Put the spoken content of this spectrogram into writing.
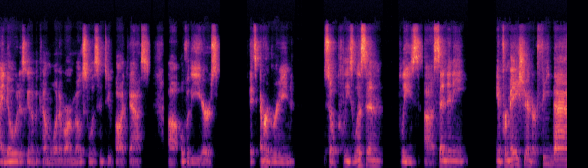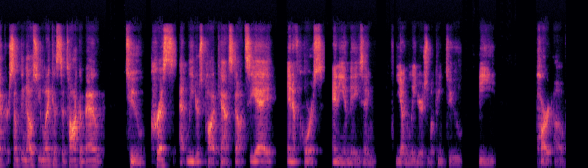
I know it is going to become one of our most listened to podcasts uh, over the years. It's evergreen. So please listen. Please uh, send any information or feedback or something else you'd like us to talk about to chris at leaderspodcast.ca. And of course, any amazing young leaders looking to be part of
